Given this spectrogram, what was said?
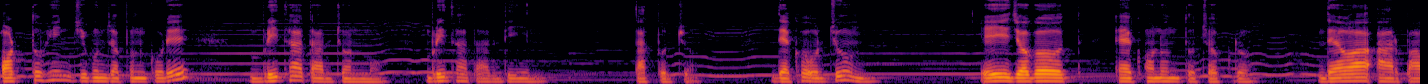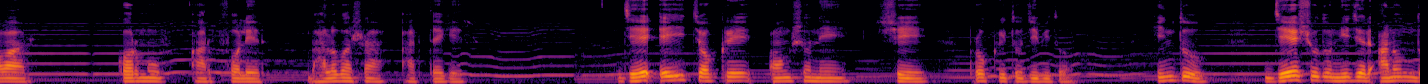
অর্থহীন জীবনযাপন করে বৃথা তার জন্ম। বৃথা তার দিন। তাৎপর্য, দেখো অর্জুন, এই জগৎ এক অনন্ত চক্র। দেওয়া আর পাওয়ার, কর্ম আর ফলের, ভালোবাসা আর ত্যাগের। যে এই চক্রে অংশ নেয়, সে প্রকৃত জীবিত। কিন্তু যে শুধু নিজের আনন্দ,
